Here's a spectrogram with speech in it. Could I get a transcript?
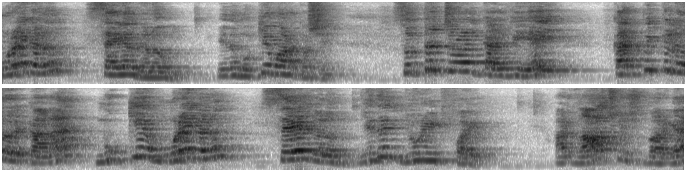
முறைகளும் செயல்களும். இது முக்கியமான கொஸ்டின் சுற்றுச்சூழல் கல்வியை கற்பித்திடுவதற்கான முக்கிய முறைகளும் செயல்களும். இது யூனிட் ஃபைவ் அடுத்து லாஸ்ட் கொஸ்டின் பாருங்க.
